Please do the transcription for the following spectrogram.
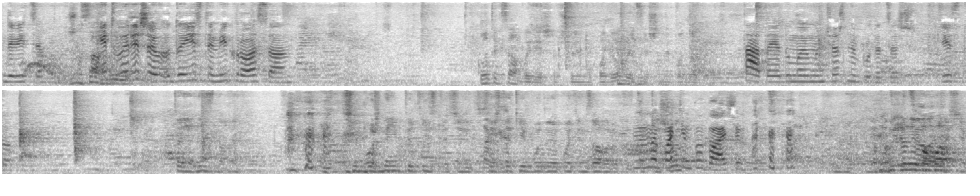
Дивіться, кіт вирішив доїсти мій круасан. Котик сам вирішив, що йому подобається, що не подобається. Тата, я думаю, йому нічого ж не буде, це ж тісто. Та я не знаю. Чи можна їм те тісто, чи все ж таки буде потім заворот. Ну, ми потім побачимо. Я вже не побачив.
